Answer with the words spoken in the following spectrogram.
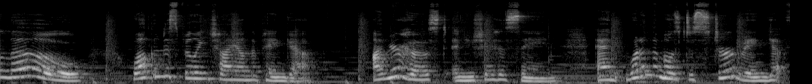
Hello! Welcome to Spilling Chai on the Pain Gap. I'm your host, Anushay Hossain, and one of the most disturbing yet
